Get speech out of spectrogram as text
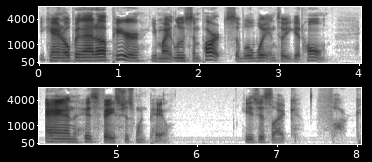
you can't open that up here. You might lose some parts. So we'll wait until you get home. And his face just went pale. He's just like, fuck.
